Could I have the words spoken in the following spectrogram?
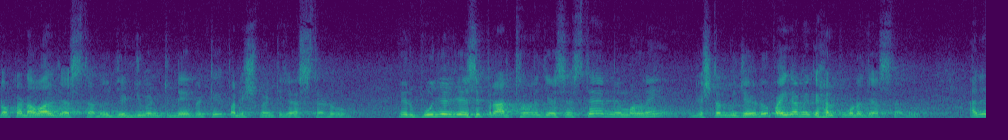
డొక్క డవాలు చేస్తాడు జడ్జిమెంట్ డే పెట్టి పనిష్మెంట్ చేస్తాడు. మీరు పూజలు చేసి ప్రార్థనలు చేసేస్తే మిమ్మల్ని డిస్టర్బ్ చేయడు పైగా మీకు హెల్ప్ కూడా చేస్తాడు. అది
